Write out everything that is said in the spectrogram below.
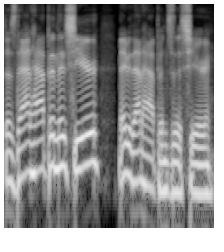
Does that happen this year? Maybe that happens this year.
